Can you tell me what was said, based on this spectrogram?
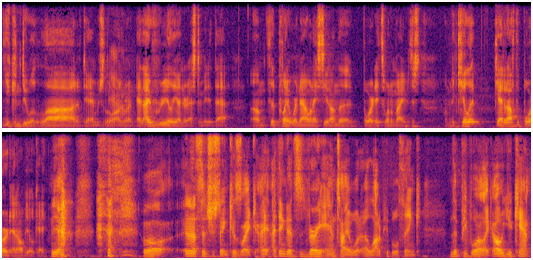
you can do a lot of damage in the long run. And I really underestimated that. Um, to the point where now when I see it on the board, it's one of my just I'm gonna kill it, get it off the board, and I'll be okay. Yeah. well, and that's interesting because like I, I think that's very anti what a lot of people think. that people are like, oh, you can't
